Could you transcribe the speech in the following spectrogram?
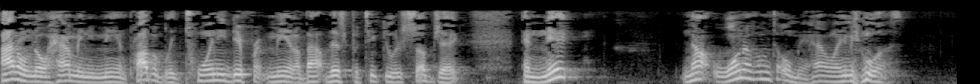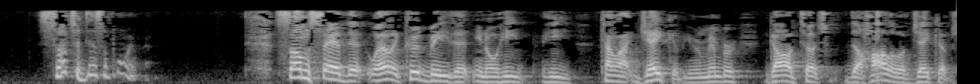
I don't know how many men, probably 20 different men about this particular subject. And Nick, not one of them told me how lame he was. Such a disappointment. Some said that, well, it could be that, you know, he, he, kind of like Jacob. You remember God touched the hollow of Jacob's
